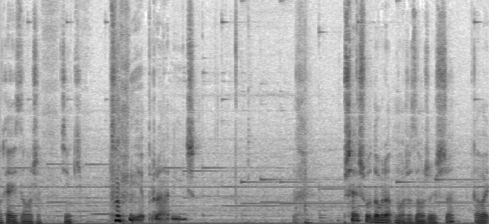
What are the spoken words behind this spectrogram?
Okej, zdążę. Dzięki. nie bronisz. Przeszło, dobra, może zdążę jeszcze. Dawaj.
